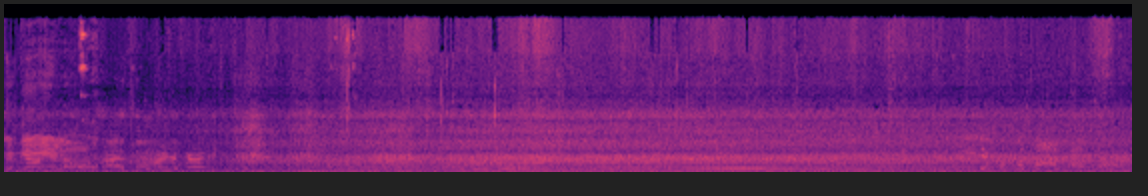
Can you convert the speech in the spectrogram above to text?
อย่างนี้เราอาจจะไม่จากการที่ เดี๋ยวเขาก็มาค่ะอาจารย์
